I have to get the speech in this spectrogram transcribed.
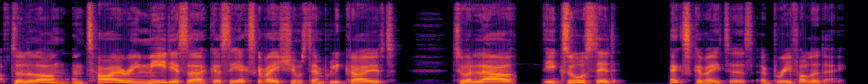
after a long and tiring media circus, the excavation was temporarily closed to allow the exhausted excavators a brief holiday.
